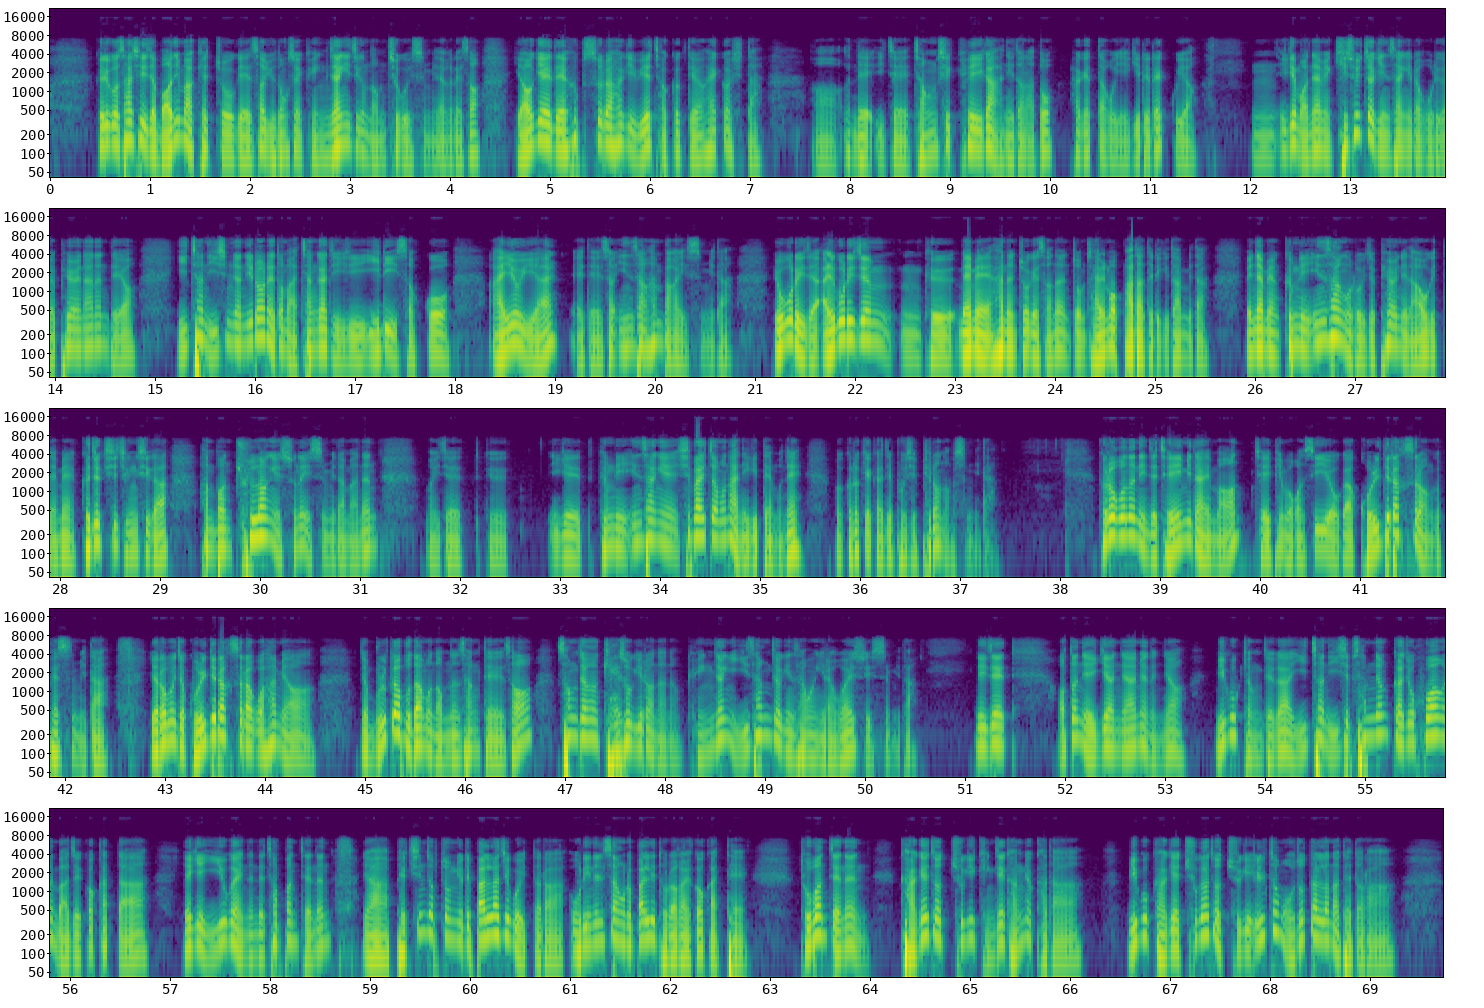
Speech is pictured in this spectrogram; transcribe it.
그리고 사실 이제 money market 쪽에서 유동성이 굉장히 지금 넘치고 있습니다. 그래서 여기에 대해 흡수를 하기 위해 적극 대응할 것이다. 어, 근데 이제 정식 회의가 아니더라도 하겠다고 얘기를 했고요. 음, 이게 뭐냐면 기술적 인상이라고 우리가 표현하는데요. 2020년 1월에도 마찬가지 일이 있었고 IOER에 대해서 인상한 바가 있습니다. 요거를 이제 알고리즘 음, 그 매매하는 쪽에서는 좀 잘못 받아들이기도 합니다. 왜냐하면 금리 인상으로 이제 표현이 나오기 때문에 그 즉시 증시가 한번 출렁일 수는 있습니다만은 뭐 이제 그 이게 금리 인상의 시발점은 아니기 때문에 뭐 그렇게까지 보실 필요는 없습니다. 그러고는 이제 제이미 다이먼, JP 모건 CEO가 골디락스를 언급했습니다. 여러분 이제 골디락스라고 하면 이제 물가 부담은 없는 상태에서 성장은 계속 일어나는 굉장히 이상적인 상황이라고 할 수 있습니다. 근데 이제 어떤 얘기였냐 하면은요. 미국 경제가 2023년까지 호황을 맞을 것 같다. 여기에 이유가 있는데 첫 번째는 야 백신 접종률이 빨라지고 있더라. 우린 일상으로 빨리 돌아갈 것 같아. 두 번째는 가계 저축이 굉장히 강력하다. 미국 가계 추가 저축이 1.5조 달러나 되더라.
